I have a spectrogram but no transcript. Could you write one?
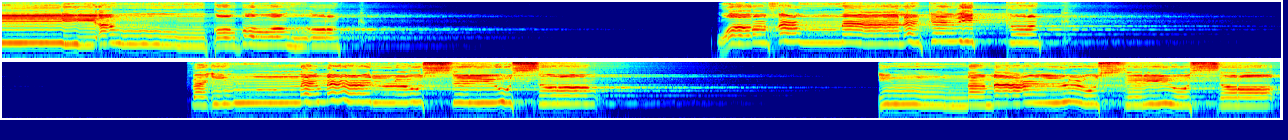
الذي أنقض ظهرك ورفعنا لك ذكرك فإن مع العسر يسرا إن مع العسر يسرا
